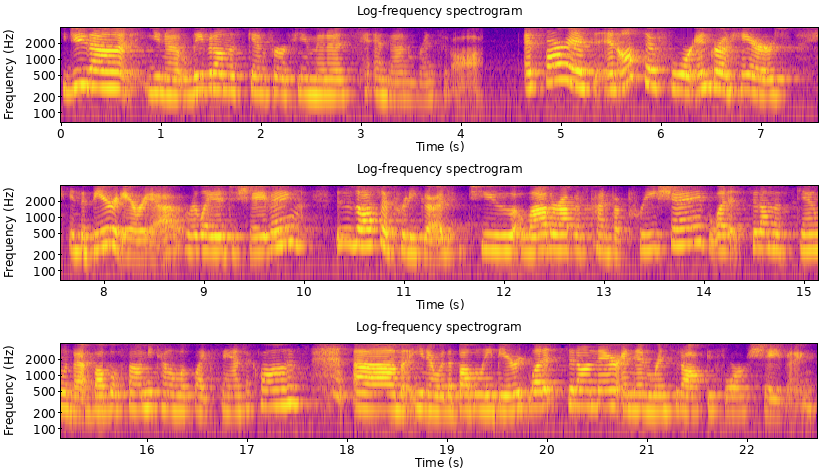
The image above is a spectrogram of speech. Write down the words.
You do that, you know, leave it on the skin for a few minutes and then rinse it off. As far as, and also for ingrown hairs in the beard area related to shaving, this is also pretty good to lather up as kind of a pre-shave, let it sit on the skin with that bubble foam. You kind of look like Santa Claus, um, you know, with a bubbly beard. Let it sit on there and then rinse it off before shaving.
